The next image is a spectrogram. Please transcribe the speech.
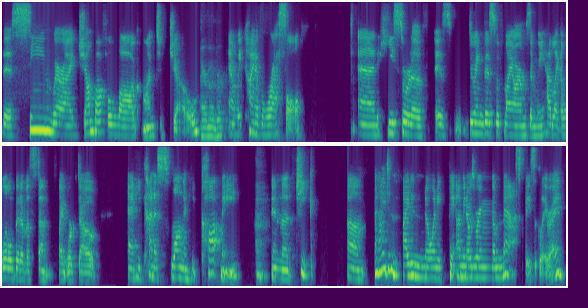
this scene where I jump off a log onto Joe I remember. and we kind of wrestle. And he sort of is doing this with my arms, and we had like a little bit of a stunt fight worked out. And he kind of swung and he caught me in the cheek. Um, I didn't, I didn't know anything. I mean, I was wearing a mask basically, right?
